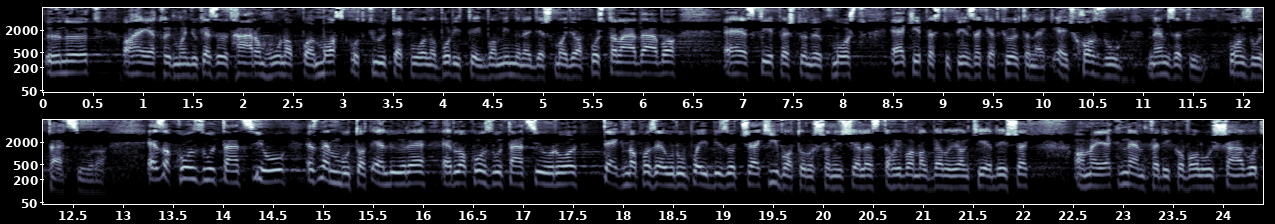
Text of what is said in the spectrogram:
önök, ahelyett, hogy mondjuk ezelőtt három hónappal maszkot küldtek volna borítékban minden egyes magyar postaládába, ehhez képest önök most elképesztő pénzeket költenek egy hazug nemzeti konzultációra. Ez a konzultáció, ez nem mutat előre, erről a konzultációról tegnap az Európai Bizottság hivatalosan is jelezte, hogy vannak benne olyan kérdések, amelyek nem fedik a valóságot,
